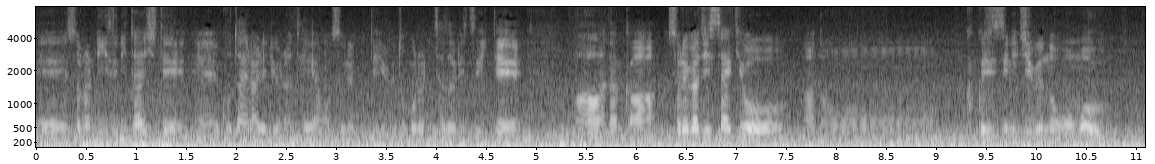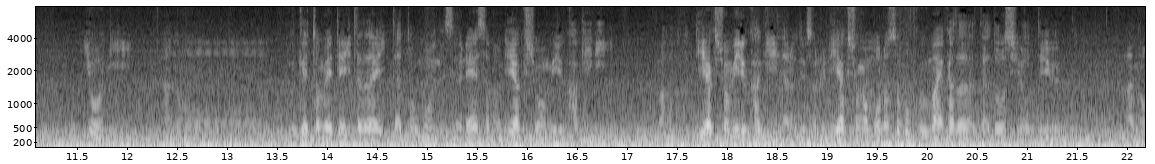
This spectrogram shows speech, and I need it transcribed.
えー、そのニーズに対して、えー、答えられるような提案をするっていうところにたどり着いてああなんかそれが実際今日、あのー、確実に自分の思うように受け止めていただいたと思うんですよね。そのリアクションを見る限り。まあリアクションを見る限りなのでそのリアクションがものすごく上手い方だったらどうしようっていうあの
